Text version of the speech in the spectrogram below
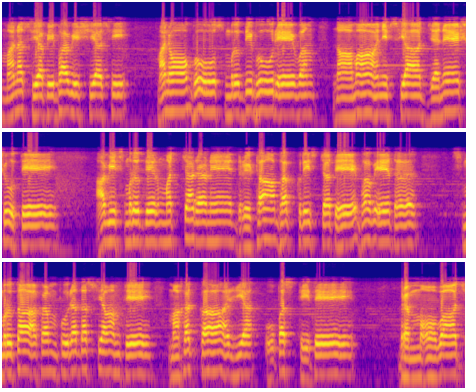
मनस्यपि भविष्यसि। मनोभूस्मृतिभूरेवं नामानि स्याज्जनेषु ते। अविस्मृतिर्मच्चरणे दृढा भक्तिश्च ते भवेत्। स्मृताहं पुरदस्यां ते महत्कार्य उपस्थिते ब्रह्मोवाच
